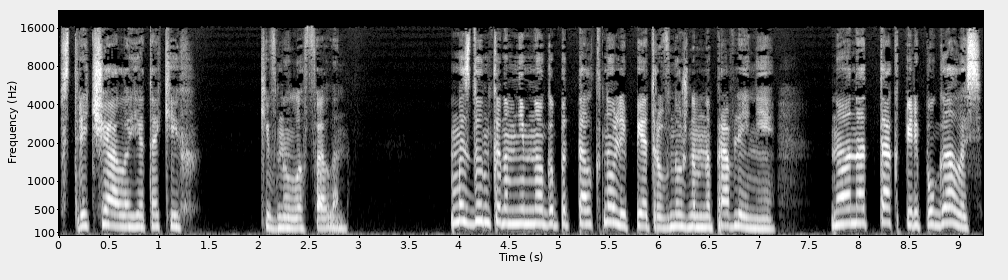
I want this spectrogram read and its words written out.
«Встречала я таких», — кивнула Феллон. «Мы с Дунканом немного подтолкнули Петру в нужном направлении, но она так перепугалась,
